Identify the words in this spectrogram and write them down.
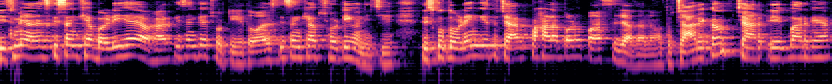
इसमें अंश की संख्या बड़ी है और हर की संख्या छोटी है तो अंश की संख्या अब छोटी होनी चाहिए। तो इसको तोड़ेंगे तो चार पहाड़ा पढ़ो, पाँच से ज़्यादा ना हो तो चार एकम, चार एक बार गया।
